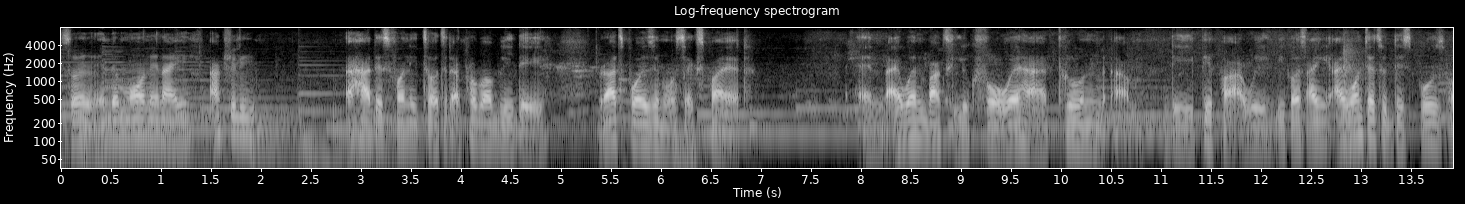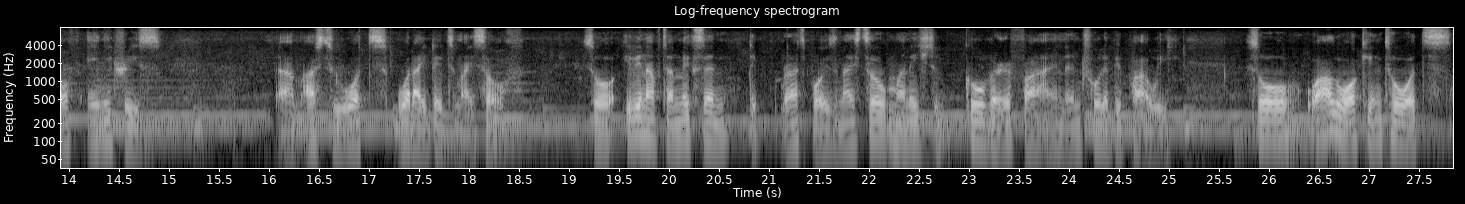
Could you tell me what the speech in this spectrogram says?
So in the morning, I actually I had this funny thought that probably the rat poison was expired, and I went back to look for where I had thrown um, the paper away because I, I wanted to dispose of any trace um, as to what what I did to myself. So even after mixing the rat poison, I still managed to go very far and then throw the paper away. So while walking towards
